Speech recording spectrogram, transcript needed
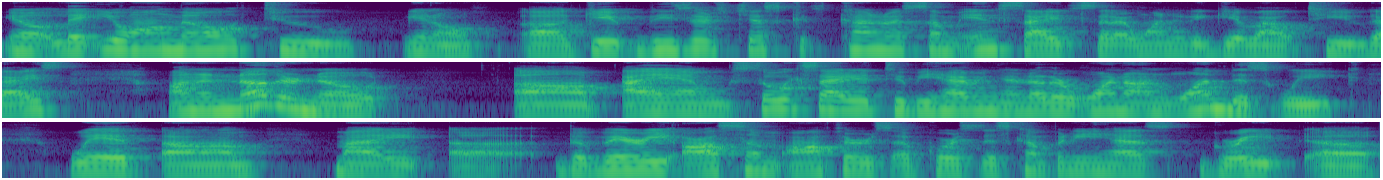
you know, let you all know to, you know, uh, give these are just kind of some insights that I wanted to give out to you guys. On another note, uh, I am so excited to be having another one-on-one this week with um, my uh, the very awesome authors. Of course, this company has great uh,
